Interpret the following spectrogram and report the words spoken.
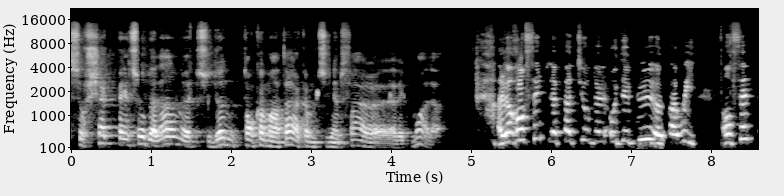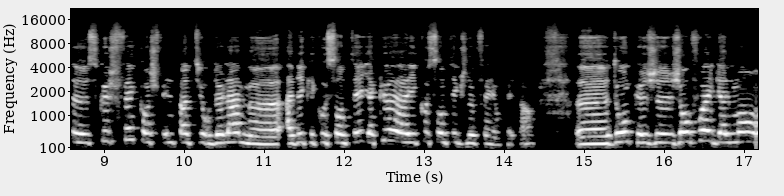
sur chaque peinture de l'âme, tu donnes ton commentaire comme tu viens de faire euh, avec moi là. Alors en fait, la peinture de, au début, bah oui, en fait, euh, ce que je fais quand je fais une peinture de l'âme euh, avec éco-santé, il n'y a que à éco-santé que je le fais en fait. Hein. Euh, donc, j'envoie également,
